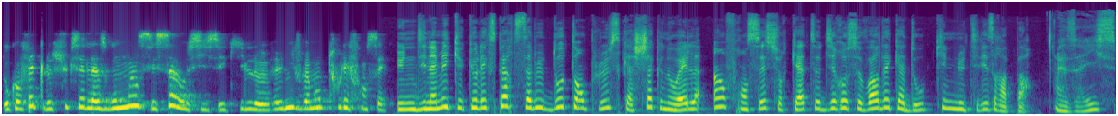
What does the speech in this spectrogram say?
Donc en fait, le succès de la seconde main, c'est ça aussi, c'est qu'il réunit vraiment tous les Français. Une dynamique que l'experte salue d'autant plus qu'à chaque Noël, un Français sur quatre dit recevoir des cadeaux qu'il n'utilisera pas. Azaïs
